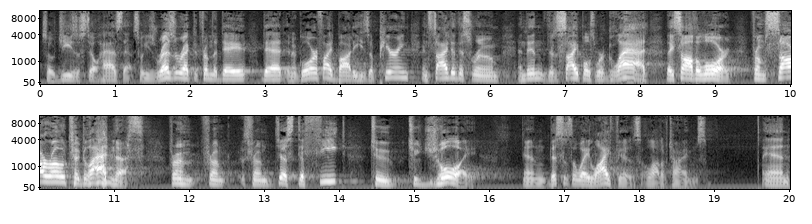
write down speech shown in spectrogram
So Jesus still has that. So he's resurrected from the day, dead in a glorified body. He's appearing inside of this room. And then the disciples were glad they saw the Lord. From sorrow to gladness, from, from, from just defeat to, to joy. And this is the way life is a lot of times. And,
